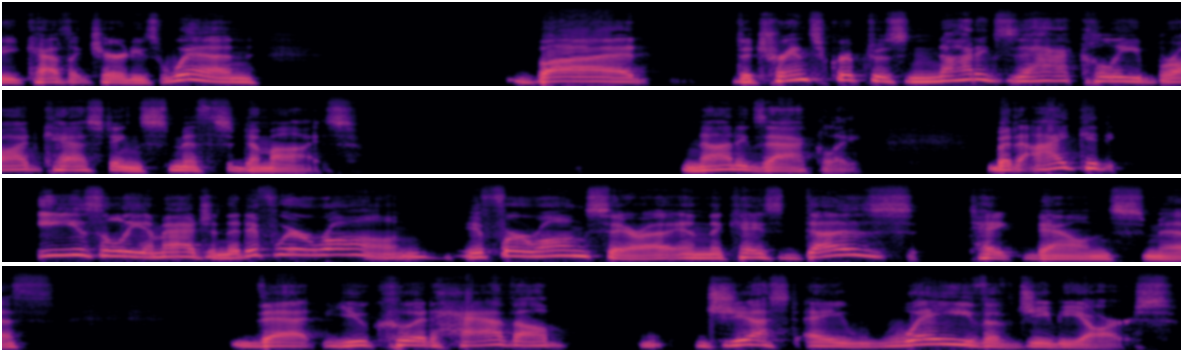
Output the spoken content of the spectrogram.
the Catholic charities win. But the transcript was not exactly broadcasting Smith's demise. Not exactly. But I could easily imagine that if we're wrong, if we're wrong, Sarah, and the case does take down Smith, that you could have a just a wave of GVRs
